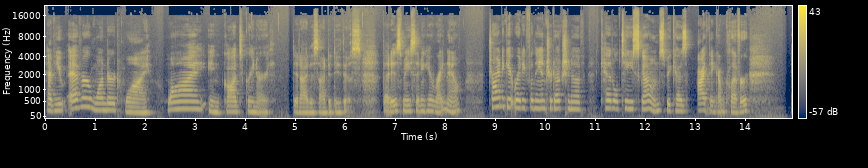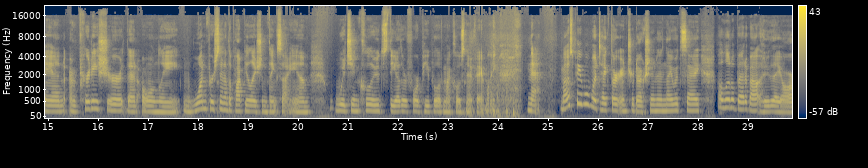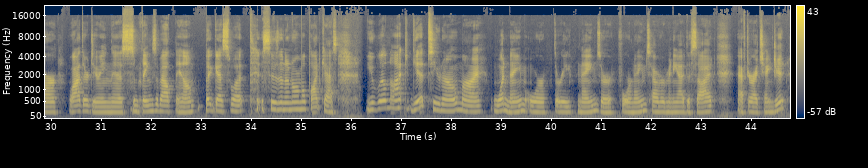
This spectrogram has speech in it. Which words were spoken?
Have you ever wondered why? Why in God's green earth did I decide to do this? That is me sitting here right now, trying to get ready for the introduction of kettle tea scones because I think I'm clever. And I'm pretty sure that only 1% of the population thinks I am, which includes the other four people of my close knit family. Now, most people would take their introduction and they would say a little bit about who they are, why they're doing this, some things about them. But guess what? This isn't a normal podcast. You will not get to know my one name or three names or four names, however many I decide after I change it.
